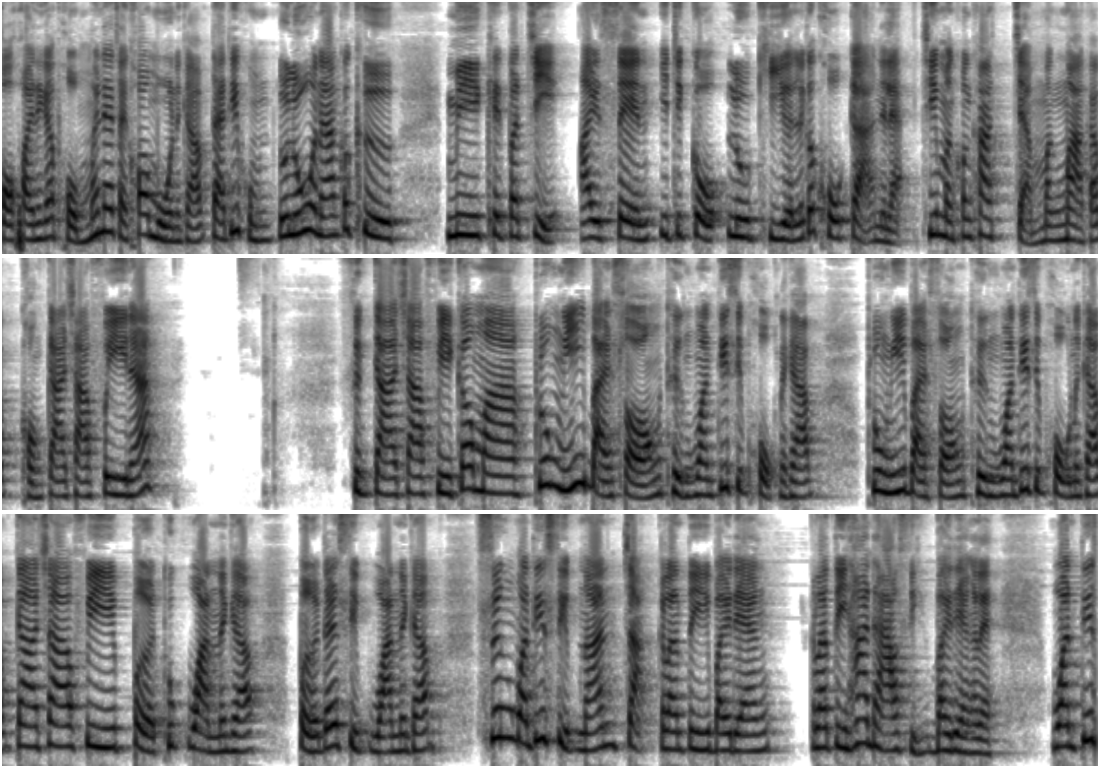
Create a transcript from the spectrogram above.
ขออภัยนะครับผมไม่แน่ใจข้อมูลนะครับ แต่ที่ผมรู้ๆนะก็คือมีเคปาจิ ไอเซน อิจิโกะลูเคียแล้วก็โคกะนี่แหละ ที่มันค่อนข้างแจ่มมากๆครับ ของกาชาฟรีนะ ซึ่งกาชาฟรีก็มาพรุ่งนี้บ่าย 2 ถึงวันที่ 16 นะครับ พรุ่งนี้บ่าย 2 ถึงวันที่ 16 นะครับ กาชาฟรีเปิดทุกวันนะครับ เปิดได้ 10 วันนะครับ ซึ่งวันที่ 10 นั้นจะการันตีใบแดง การันตี 5 ดาวสิ ใบแดงอะไร วันที่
